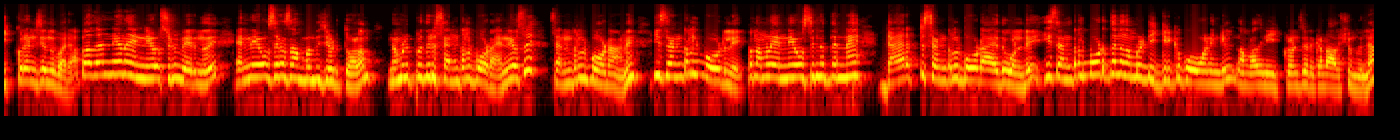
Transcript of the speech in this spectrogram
ഈക്വലൻസി എന്ന് പറയുക. അപ്പോൾ അത് തന്നെയാണ് എൻ ക്വസ്റ്റിനും വരുന്നത്. എൻ എ ഓസിനെ സംബന്ധിച്ചിടത്തോളം നമ്മളിപ്പോൾ ഇതൊരു സെൻട്രൽ ബോർഡാണ് എൻ എ ഓസ് സെൻട്രൽ ബോർഡാണ് ഈ സെൻട്രൽ ബോർഡിൽ ഇപ്പോൾ നമ്മൾ എൻ എ ഓസിനെ തന്നെ ഡയറക്റ്റ് സെൻട്രൽ ബോർഡ് ആയതുകൊണ്ട് ഈ സെൻട്രൽ ബോർഡ് തന്നെ നമ്മൾ ഡിഗ്രിക്ക് പോവുകയാണെങ്കിൽ നമ്മൾ അതിന് ഈക്വൻസ് എടുക്കേണ്ട ആവശ്യമൊന്നുമില്ല.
